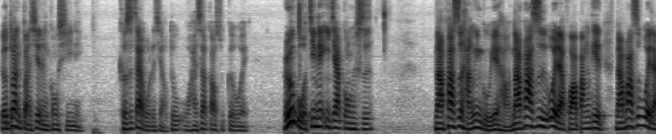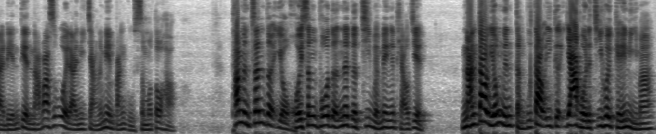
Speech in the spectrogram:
有段短线人恭喜你。可是，在我的角度，我还是要告诉各位，如果今天一家公司，哪怕是航运股也好，哪怕是未来华邦电，哪怕是未来联电，哪怕是未来你讲的面板股，什么都好，他们真的有回升坡的那个基本面跟条件，难道永远等不到一个压回的机会给你吗？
